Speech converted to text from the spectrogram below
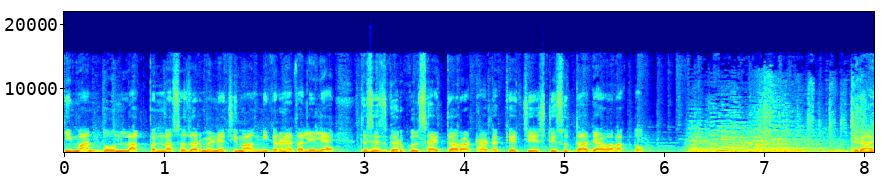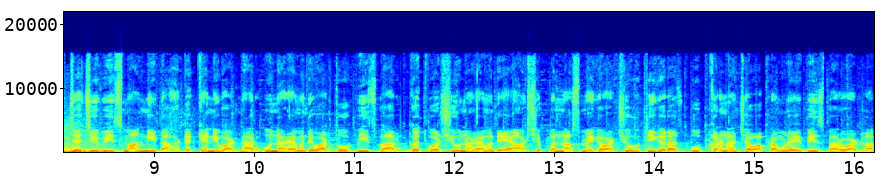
किमान दोन लाख पन्नास हजार मिळण्याची मागणी करण्यात आलेली आहे. तसेच घरकुल साहित्यावर अठरा टक्के जी एस सुद्धा द्यावा लागतो. राज्याची वीज मागणी दहा टक्क्यांनी वाढणार. उन्हाळ्यामध्ये वाढतो वीज भार. गतवर्षी उन्हाळ्यामध्ये आठशे पन्नास मेगावॅटची होती गरज. उपकरणांच्या वापरामुळे वीज भार वाढला.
